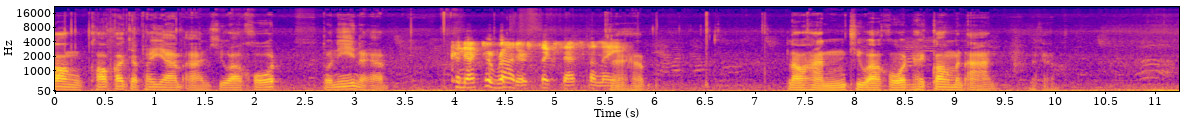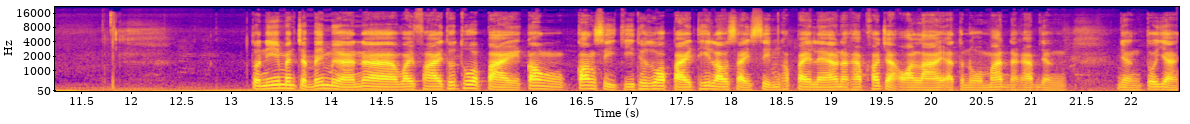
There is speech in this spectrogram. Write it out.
กล้องเขาก็จะพยายามอ่าน QR code ตัวนี้นะครับ Connector router successfully. นะครับ เราหัน QR code ให้กล้องมันอ่านนะครับ ตัวนี้มันจะไม่เหมือนอ่า Wi-Fi ทั่วๆไปกล้องกล้อง 4G ทั่วๆไปที่เราใส่ซิมเข้าไปแล้วนะครับเขาจะออนไลน์อัตโนมัตินะครับ อย่างอย่างตัวอย่าง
